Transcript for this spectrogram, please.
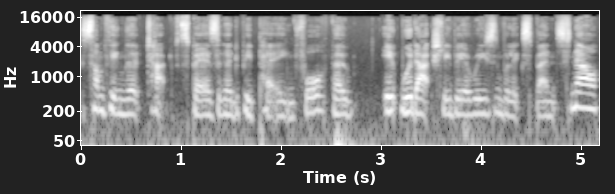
something that taxpayers are going to be paying for, though it would actually be a reasonable expense. Now,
